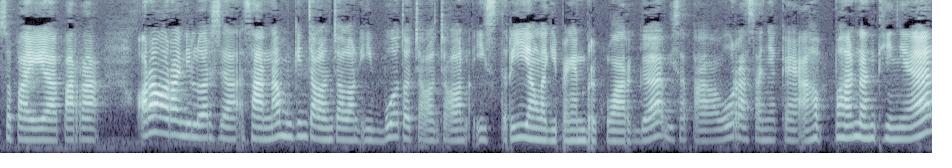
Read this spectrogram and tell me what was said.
supaya para orang-orang di luar sa- sana mungkin calon-calon ibu atau calon-calon istri yang lagi pengen berkeluarga bisa tahu rasanya kayak apa nantinya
